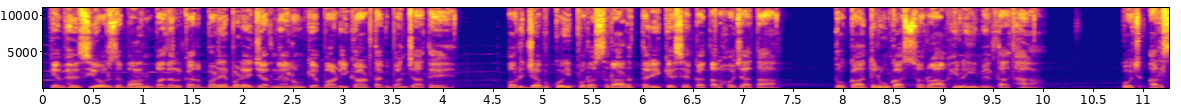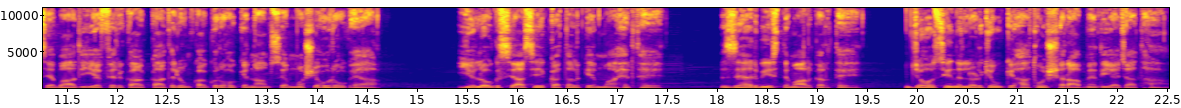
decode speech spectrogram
कि भैंसी और जबान बदल कर बड़े बड़े जर्नेलों के बाड़ी गार्ड तक बन जाते और जब कोई पुरसरार तरीके से कत्ल हो जाता तो कातिलों का सुराग ही नहीं मिलता था। कुछ अरसे बाद यह फिरका कातिलों का ग्रोह के नाम से मशहूर हो गया। ये लोग सियासी कत्ल के माहिर थे, जहर भी इस्तेमाल करते जो हसीन लड़कियों के हाथों शराब में दिया जाता।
